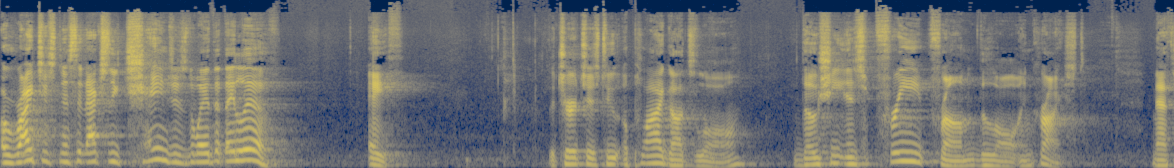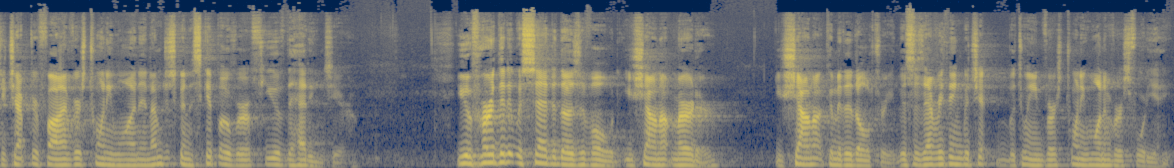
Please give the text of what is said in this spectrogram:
a righteousness that actually changes the way that they live. Eighth, the church is to apply God's law, though she is free from the law in Christ. Matthew chapter 5, verse 21, and I'm just going to skip over a few of the headings here. You have heard that it was said to those of old, You shall not murder, you shall not commit adultery. This is everything between verse 21 and verse 48.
